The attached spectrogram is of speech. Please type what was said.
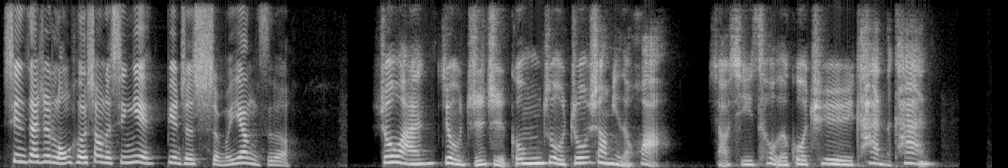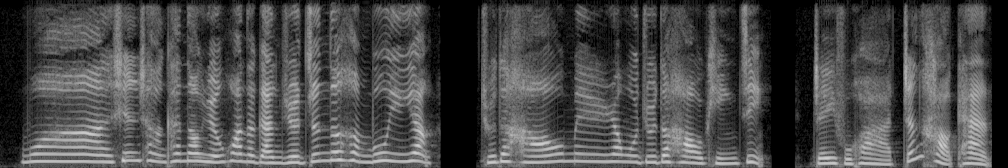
现在这龙和尚的新叶变成什么样子了？说完就指指工作桌上面的画。小西凑了过去看了看。哇！现场看到原画的感觉真的很不一样，觉得好美，让我觉得好平静。这一幅画真好看。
